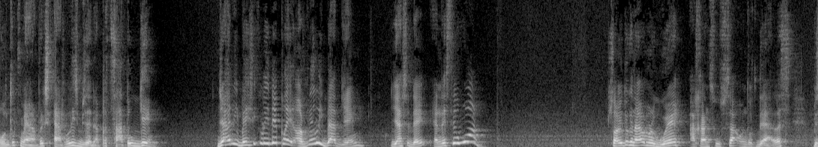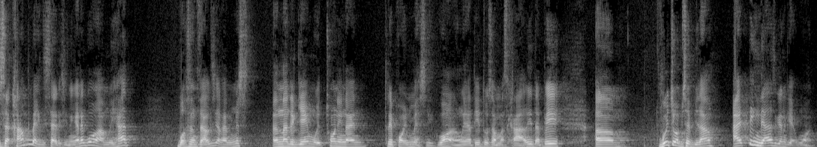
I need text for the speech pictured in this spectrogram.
untuk Mavericks at least bisa dapat satu game. Jadi basically they play a really bad game yesterday and they still won. So itu kenapa menurut gue akan susah untuk Dallas bisa comeback di series ini karena gue nggak melihat Boston Celtics akan miss another game with 29 three point miss sih. Gue nggak melihat itu sama sekali tapi um, gue cuma bisa bilang I think Dallas gonna get one.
